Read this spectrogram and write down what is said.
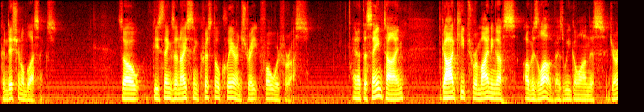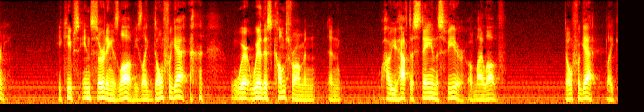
conditional blessings. So these things are nice and crystal clear and straightforward for us. And at the same time, God keeps reminding us of His love as we go on this journey. He keeps inserting His love. He's like, don't forget where, where this comes from and, and how you have to stay in the sphere of my love. Don't forget, like,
